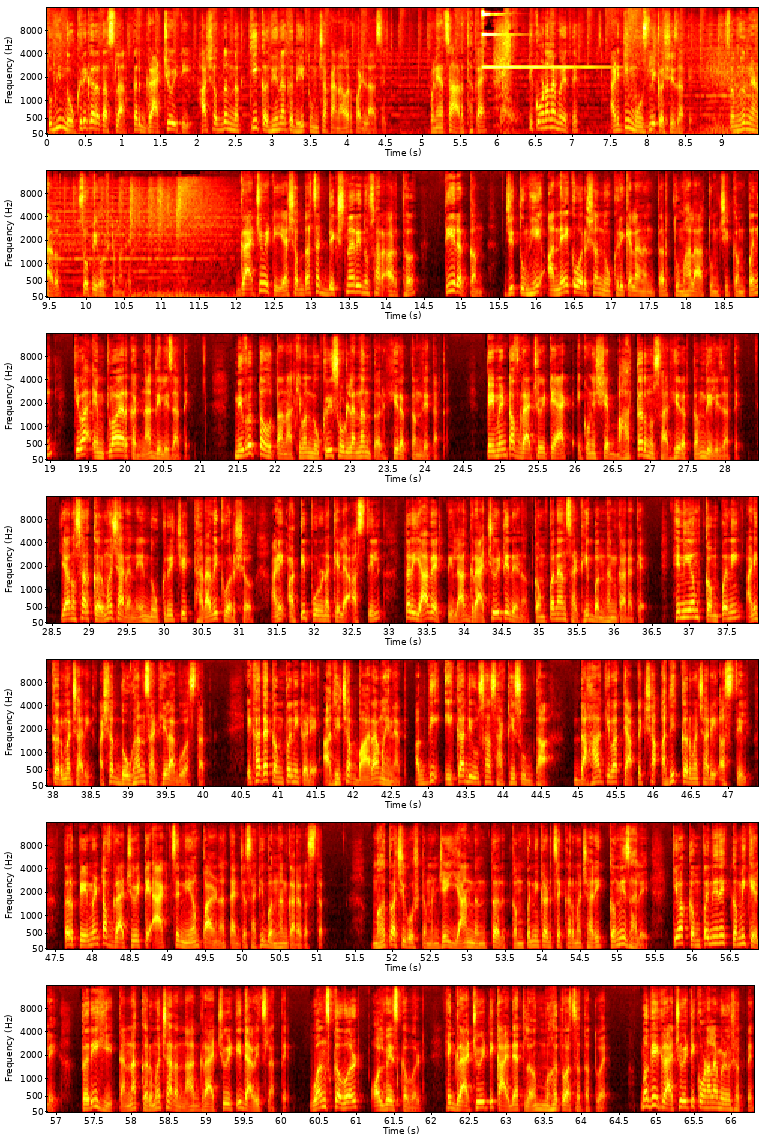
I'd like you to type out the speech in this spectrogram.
तुम्ही नोकरी करत असलात तर ग्रॅच्युइटी हा शब्द नक्की कधी ना कधी तुमच्या कानावर पडला असेल. पण याचा अर्थ काय? ती कोणाला मिळते? आणि ती मोजली कशी जाते? समजून घेणार आहोत सोपी गोष्टमध्ये. ग्रॅच्युइटी या शब्दाचा डिक्शनरीनुसार अर्थ ती रक्कम जी तुम्ही अनेक वर्ष नोकरी केल्यानंतर तुम्हाला तुमची कंपनी किंवा एम्प्लॉयरकडनं दिली जाते. निवृत्त होताना किंवा नोकरी सोडल्यानंतर ही रक्कम देतात. पेमेंट ऑफ ग्रॅच्युइटी ॲक्ट एकोणीसशे बहात्तरनुसार ही रक्कम दिली जाते. यानुसार कर्मचाऱ्याने नोकरीची ठराविक वर्ष आणि अटी पूर्ण केल्या असतील तर या व्यक्तीला ग्रॅच्युइटी देणं कंपन्यांसाठी बंधनकारक आहे. हे नियम कंपनी आणि कर्मचारी अशा दोघांसाठी लागू असतात. एखाद्या कंपनीकडे आधीच्या बारा महिन्यात अगदी एका दिवसासाठी सुद्धा दहा किंवा त्यापेक्षा अधिक कर्मचारी असतील तर पेमेंट ऑफ ग्रॅच्युइटी ॲक्टचे नियम पाळणं त्यांच्यासाठी बंधनकारक असतं. महत्त्वाची गोष्ट म्हणजे यानंतर कंपनीकडचे कर्मचारी कमी झाले किंवा कंपनीने कमी केले तरीही त्यांना कर्मचाऱ्यांना ग्रॅच्युइटी द्यावीच लागते. Once covered always covered. हे ग्रॅच्युइटी कायद्यातलं महत्त्वाचं तत्व आहे. मग ही ग्रॅच्युइटी कोणाला मिळू शकते?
